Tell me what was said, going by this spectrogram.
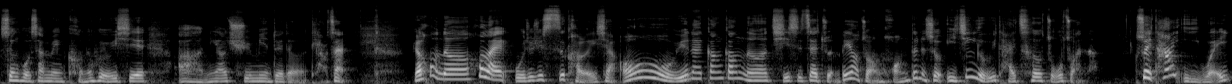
生活上面可能会有一些啊，你要去面对的挑战。然后呢，后来我就去思考了一下，哦，原来刚刚呢，其实在准备要转黄灯的时候，已经有一台车左转了，所以他以为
